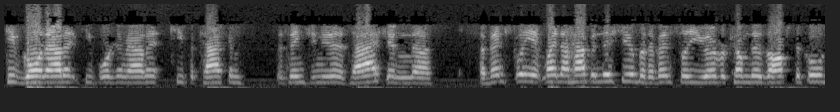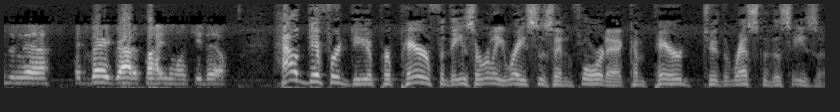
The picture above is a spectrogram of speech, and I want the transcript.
keep going at it, keep working at it, keep attacking the things you need to attack, and uh, eventually it might not happen this year, but eventually you overcome those obstacles, and uh, it's very gratifying once you do. How different do you prepare for these early races in Florida compared to the rest of the season?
